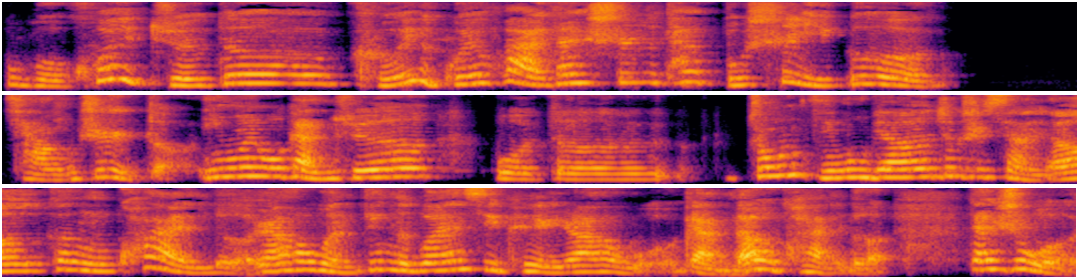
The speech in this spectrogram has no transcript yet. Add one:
我会觉得可以规划，但是它不是一个强制的，因为我感觉我的终极目标就是想要更快乐，然后稳定的关系可以让我感到快乐，但是我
